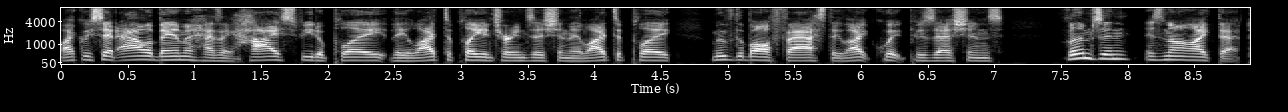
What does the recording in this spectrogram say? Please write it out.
Like we said, Alabama has a high speed of play. They like to play in transition. They like to play, move the ball fast. They like quick possessions. Clemson is not like that.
